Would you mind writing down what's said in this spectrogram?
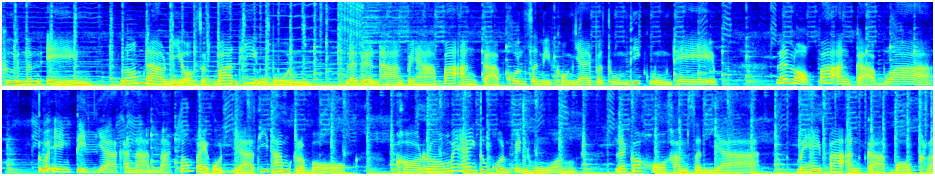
คืนนั้นเอง ล้อมดาวหนีออกจากบ้านที่อุบล และเดินทางไปหาป้าอังกาบคนสนิทของยายประทุมที่กรุงเทพ และหลอกป้าอังกาบว่า ตัวเองติดยาขนาดหนักต้องไปอดยาที่ถ้ำกระบอก ขอร้องไม่ให้ทุกคนเป็นห่วง และก็ขอคำสัญญา ไม่ให้ป้าอังกาบบอกใคร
